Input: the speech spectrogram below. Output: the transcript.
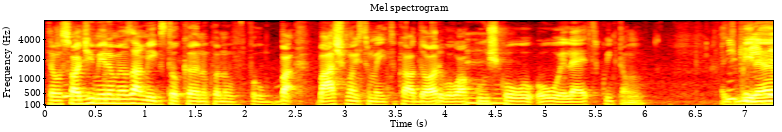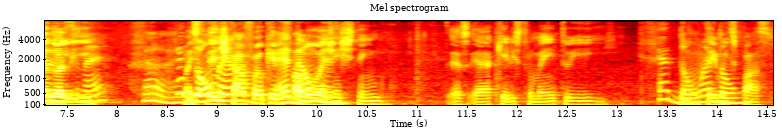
Então, eu só admiro meus amigos tocando quando ba baixo com um instrumento que eu adoro, ou acústico ou, ou elétrico. Então, admirando Incrível ali. Isso, né? Ah, Mas dom se dedicar mesmo. foi o que ele É falou. A gente tem é, é aquele instrumento e É dom, não é tem dom. muito espaço.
